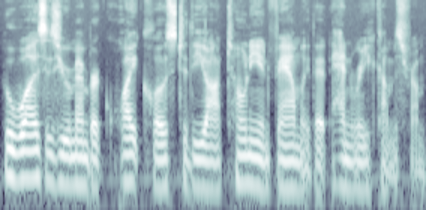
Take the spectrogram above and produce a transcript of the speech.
who was, as you remember, quite close to the Ottonian family that Henry comes from.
